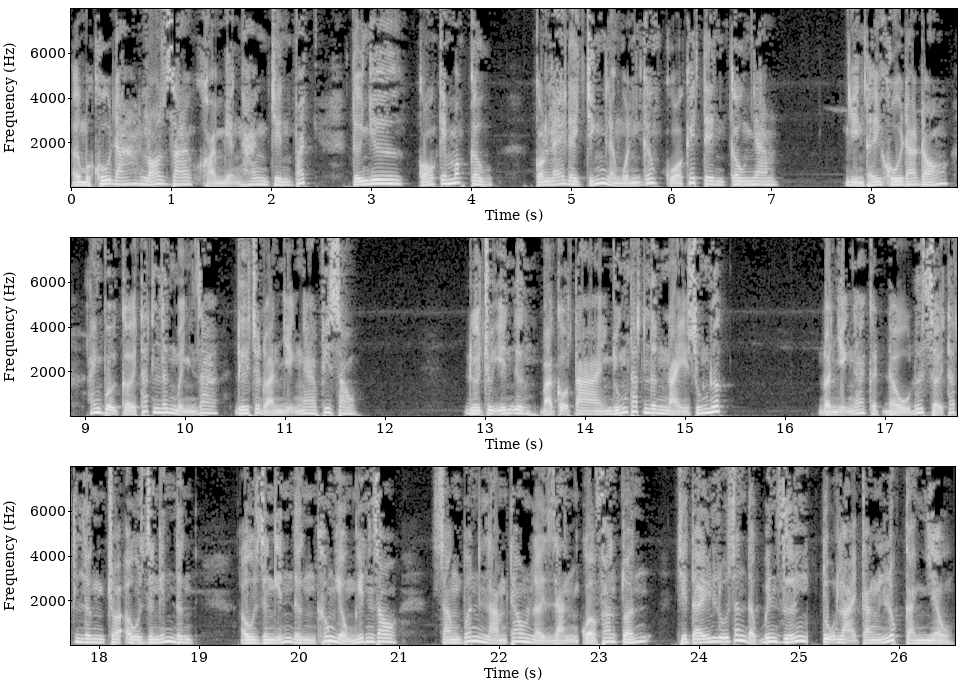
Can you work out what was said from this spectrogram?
Ở một khối đá ló ra khỏi miệng hang trên vách, Tự như có cái móc câu. Có lẽ đây chính là nguồn gốc của cái tên câu nham. Nhìn thấy khối đá đó, Anh vội cởi thắt lưng mình ra, Đưa cho đoàn nhị Nga phía sau. Đưa cho Yến ưng, Bà cậu ta nhúng thắt lưng này xuống nước. Đoàn nhị Nga gật đầu đưa sợi thắt lưng cho Âu Dương Yến Đưng. Âu Dương Yến Đưng không hiểu nguyên do, song vẫn làm theo lời dặn của Phan Tuấn, Chỉ thấy lũ dân độc bên dưới Tụ lại càng lúc càng nhiều.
